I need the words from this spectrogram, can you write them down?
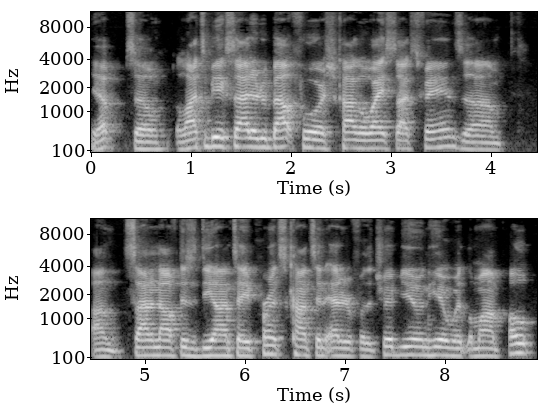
Yep. So a lot to be excited about for Chicago White Sox fans. Um, I'm signing off. This is DeAntae Prince, content editor for the Tribune, here with LaMond Pope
